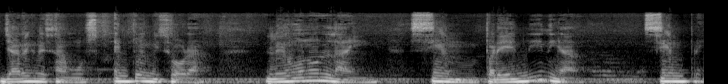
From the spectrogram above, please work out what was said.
ya regresamos en tu emisora, León Online, siempre en línea, siempre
